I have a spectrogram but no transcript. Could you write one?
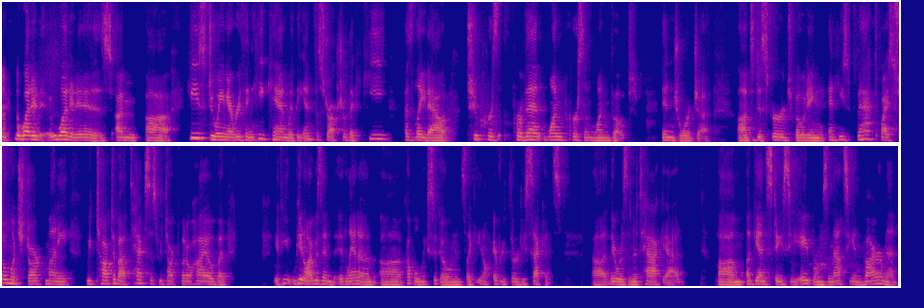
what it what it is. I'm uh, he's doing everything he can with the infrastructure that he has laid out to pre- prevent one person, one vote in Georgia. Uh, to discourage voting, and he's backed by so much dark money. We talked about Texas, we talked about Ohio, but if you, you know, I was in Atlanta uh, a couple of weeks ago, and it's like, you know, every 30 seconds uh, there was an attack ad um, against Stacey Abrams, and that's the environment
